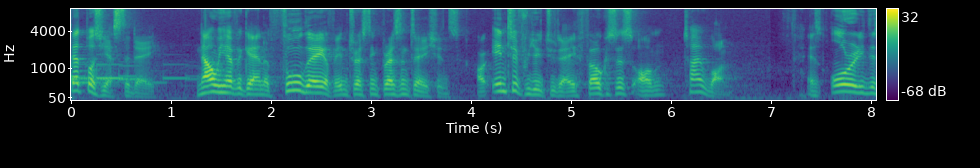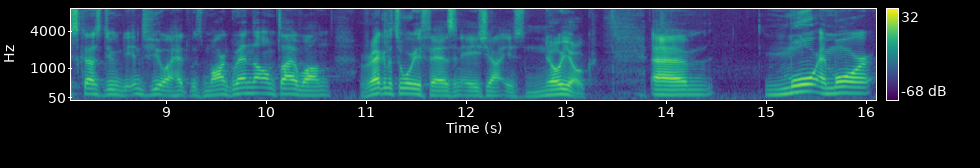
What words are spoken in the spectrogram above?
That was yesterday. Now we have again a full day of interesting presentations. Our interview today focuses on Taiwan. As already discussed during the interview I had with Mark Granda on Taiwan, regulatory affairs in Asia is no joke. Um, more and more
